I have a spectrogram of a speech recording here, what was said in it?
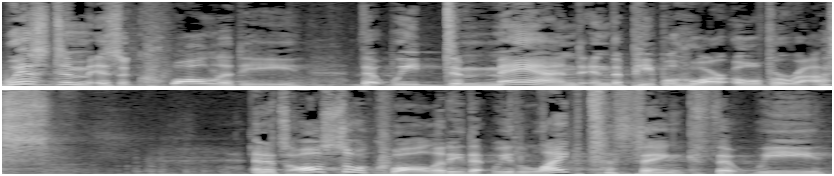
Wisdom is a quality that we demand in the people who are over us, and it's also a quality that we like to think that we,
